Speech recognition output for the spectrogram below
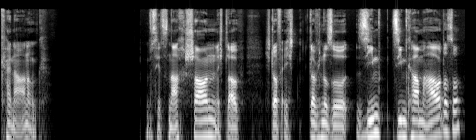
keine Ahnung. Muss jetzt nachschauen. Ich glaube, ich laufe echt, glaube ich, nur so 7, 7 km/h oder so.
